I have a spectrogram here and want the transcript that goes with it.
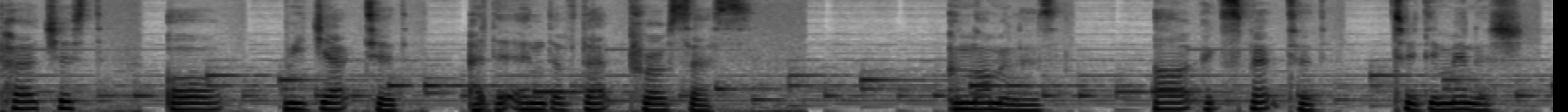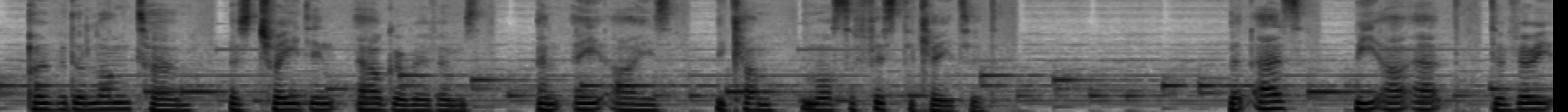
purchased or rejected at the end of that process. Anomalies are expected to diminish over the long term as trading algorithms and AIs become more sophisticated. But as we are at the very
